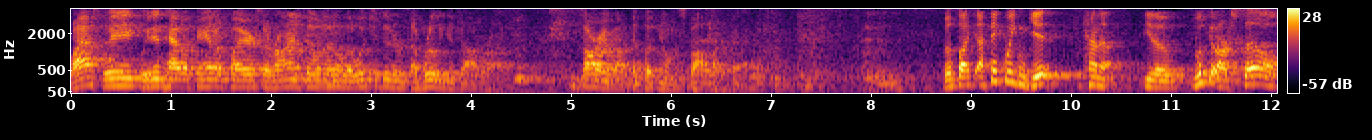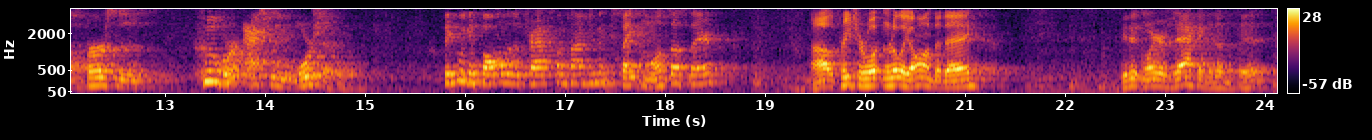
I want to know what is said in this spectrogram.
Last week, we didn't have a piano player, so Ryan filled in a little, which you did a really good job, Ryan. Sorry about that, putting you on the spot like that. But it's like, I think we can get kind of, you know, look at ourselves versus who we're actually worshiping. I Think we can fall into this trap sometimes? You think Satan wants us there? Uh, the preacher wasn't really on today. He didn't wear his jacket that doesn't fit. Do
